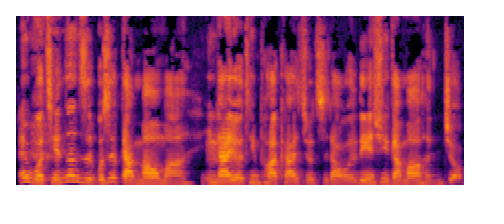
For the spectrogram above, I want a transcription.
哎、我前阵子不是感冒吗？应该嗯有听 podcast 就知道，我连续感冒了很久。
